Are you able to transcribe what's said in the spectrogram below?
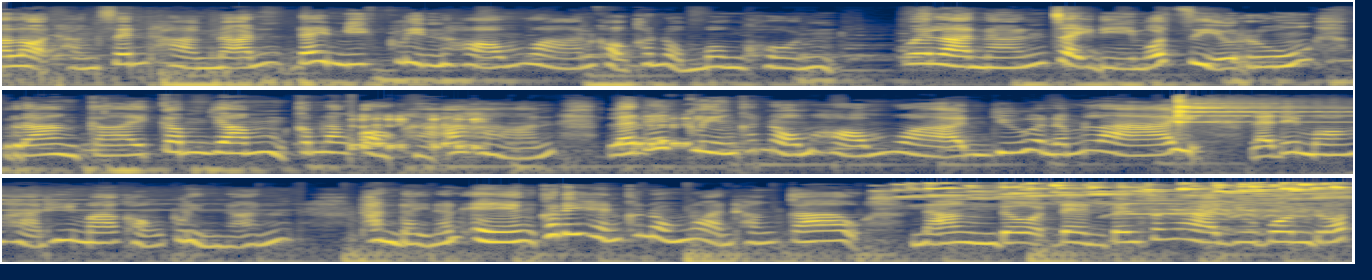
ตลอดทั้งเส้นทางนั้นได้มีกลิ่นหอมหวานของขนมมงคล เวลานั้นใจดีมดสีรุง้ง ร่างกายกำยำกำลังออกหาอาหาร และได้กลิ่นขนมหอมหวานยั่วน้ำลาย และได้มองหาที่มาของกลิ่นนั้น ทันใดนั้นเองก็ได้เห็นขนมหวานทั้งเก้านั่งโดดเด่นเป็นสง่าอยู่บนรถ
